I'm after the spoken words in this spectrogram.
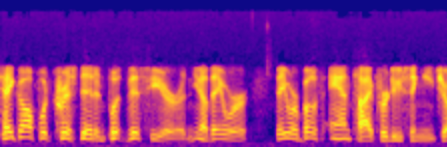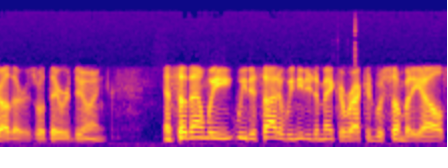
take off what Chris did and put this here." And you know, they were they were both anti-producing each other, is what they were doing. And so then we we decided we needed to make a record with somebody else,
